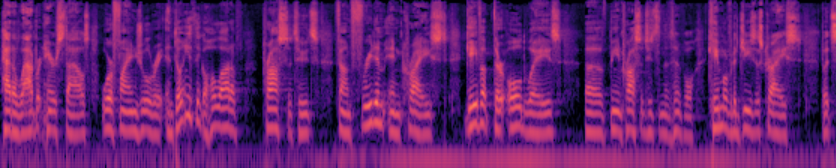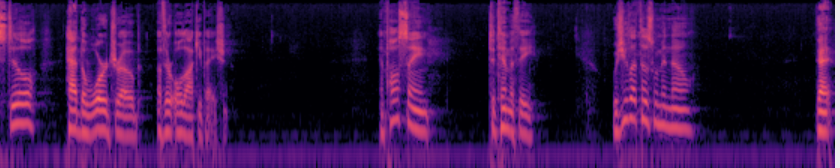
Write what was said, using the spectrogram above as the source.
had elaborate hairstyles, wore fine jewelry. And don't you think a whole lot of prostitutes found freedom in Christ, gave up their old ways of being prostitutes in the temple, came over to Jesus Christ, but still had the wardrobe of their old occupation? And Paul's saying to Timothy, Would you let those women know that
